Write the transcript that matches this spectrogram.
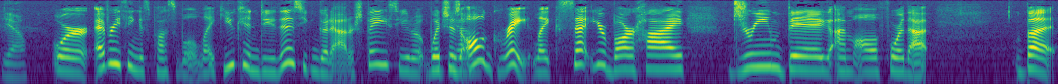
Yeah. or everything is possible. Like you can do this, you can go to outer space, you know, which is Yeah. all great. Like set your bar high, dream big. I'm all for that. But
